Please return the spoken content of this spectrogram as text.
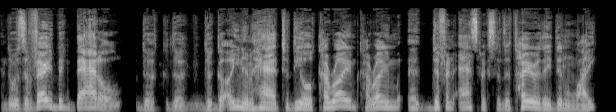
and there was a very big battle the the the Ga'inim had to deal with Karayim. Karayim uh, different aspects of the Torah they didn't like.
